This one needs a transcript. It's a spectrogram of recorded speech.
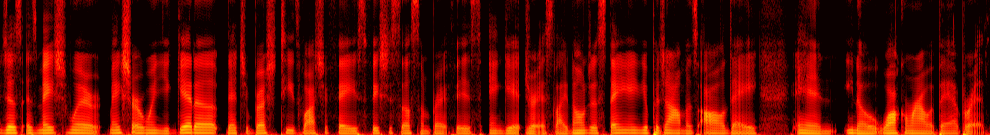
Just as make sure make sure when you get up that you brush your teeth, wash your face, fix yourself some breakfast, and get dressed. Like don't just stay in your pajamas all day and you know walk around with bad breath.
